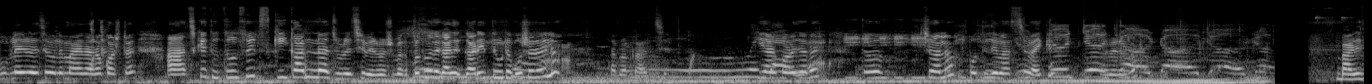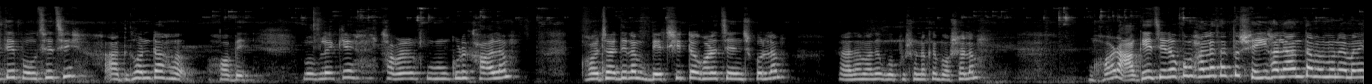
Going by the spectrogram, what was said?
বুবলাই রয়েছে বলে মায়ের আরও কষ্ট হয়। আর আজকে তুতুল সুইটস কী কান্না জুড়েছে বেরোনোর সময়। প্রথমে গাড়ি গাড়িতে উঠে বসে রইল তারপর কাঁদছে। কি আর করা যাবে? তো চলো প্রতিদেব আসছে বাইকে। বেরোবো বাড়িতে পৌঁছেছি, আধ ঘণ্টা হবে। বুবলাইকে খাবার করে খাওয়ালাম, ঘর ঝাড় দিলাম, বেডশিটটা ঘরে চেঞ্জ করলাম, রাধা মাধব গোপুসোনাকে বসালাম। ঘর আগে যেরকম হালে থাকতো, সেই হালে আনতে আমার মনে হয় মানে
